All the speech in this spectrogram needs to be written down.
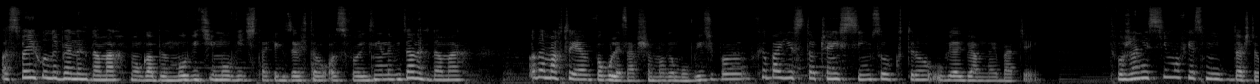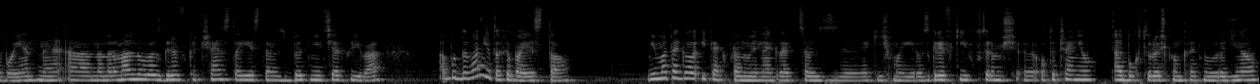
O swoich ulubionych domach mogłabym mówić i mówić, tak jak zresztą o swoich znienawidzonych domach, O domach to ja w ogóle zawsze mogę mówić, bo chyba jest to część Simsów, którą uwielbiam najbardziej. Tworzenie Simów jest mi dość obojętne, a na normalną rozgrywkę często jestem zbyt niecierpliwa, a budowanie to chyba jest to. Mimo tego i tak planuję nagrać coś z jakiejś mojej rozgrywki w którymś e, otoczeniu albo którąś konkretną rodziną.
